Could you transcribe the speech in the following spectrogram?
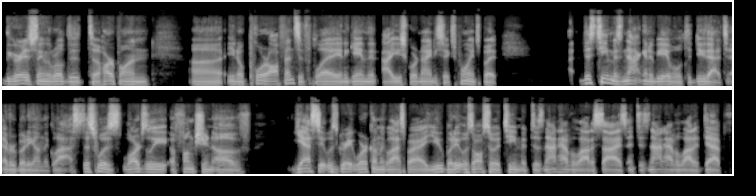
the greatest thing in the world to to harp on. Uh, you know, poor offensive play in a game that IU scored 96 points, but this team is not going to be able to do that to everybody on the glass. This was largely a function of yes, it was great work on the glass by IU, but it was also a team that does not have a lot of size and does not have a lot of depth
